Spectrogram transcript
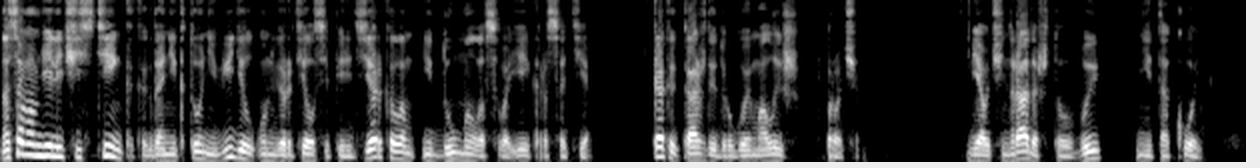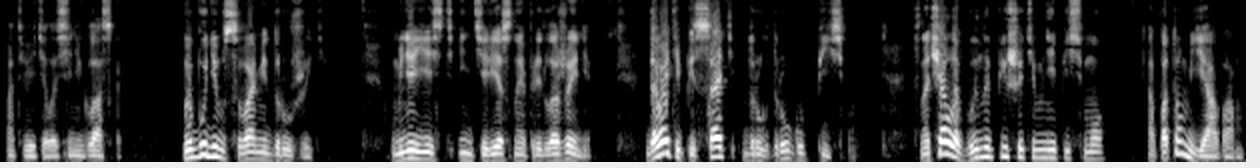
На самом деле, частенько, когда никто не видел, он вертелся перед зеркалом и думал о своей красоте. Как и каждый другой малыш, впрочем. «Я очень рада, что вы не такой», — ответила Синеглазка. «Мы будем с вами дружить. У меня есть интересное предложение — Давайте писать друг другу письма. Сначала вы напишите мне письмо, а потом я вам.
